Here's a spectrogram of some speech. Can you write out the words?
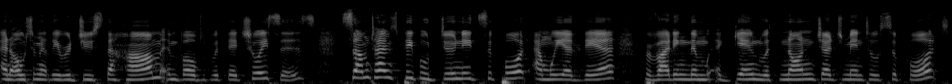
and ultimately reduce the harm involved with their choices. Sometimes people do need support, and we are there providing them again with non judgmental support.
